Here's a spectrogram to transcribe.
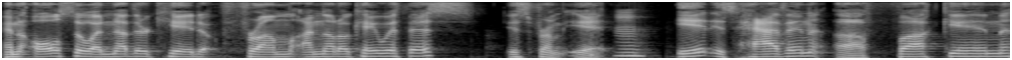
and also another kid from I'm not okay with this is from It. Mhm. It is having a fucking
